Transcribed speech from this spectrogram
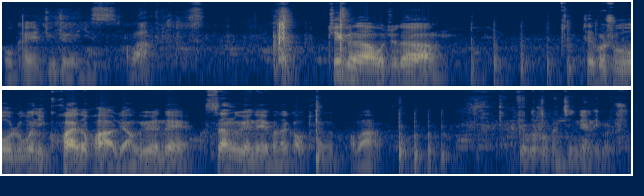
？OK，就这个意思，好吧？这个呢，我觉得这本书如果你快的话，两个月内、三个月内把它搞通，好吧？这本书很经典的一本书。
